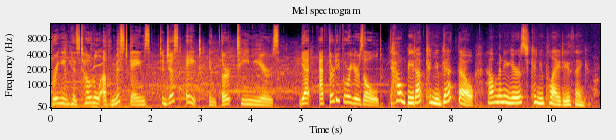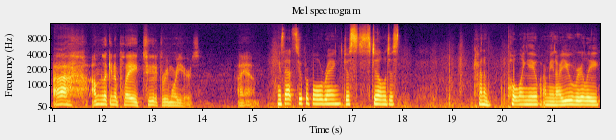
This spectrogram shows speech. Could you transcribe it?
bringing his total of missed games to just eight in 13 years. Yet, at 34 years old, How beat up can you get, though? How many years can you play, do you think? Uh, I'm looking to play two to three more years. I am. Is that Super Bowl ring just still just kind of pulling you? I mean, are you really,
